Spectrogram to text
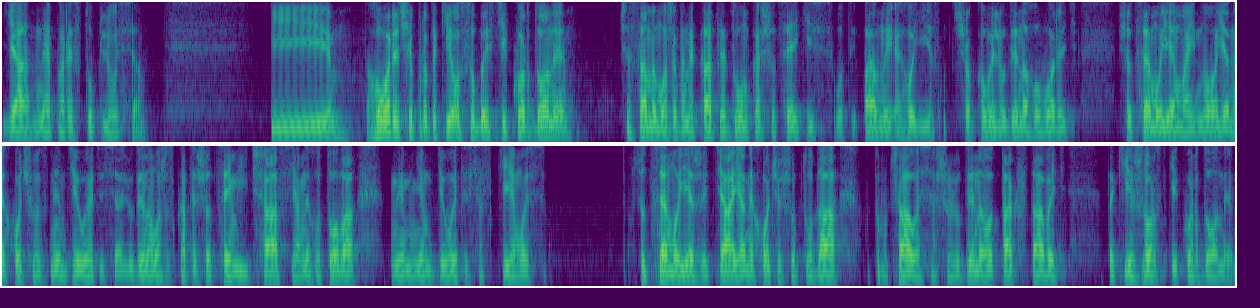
я не переступлюся. І говорячи про такі особисті кордони, часами може виникати думка, що це якийсь от певний егоїзм. Що коли людина говорить, що це моє майно, я не хочу з ним ділитися. Людина може сказати, що це мій час, я не готова ним, ним ділитися з кимось. Що це моє життя, я не хочу, щоб туди втручалося, що людина отак ставить такі жорсткі кордони.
